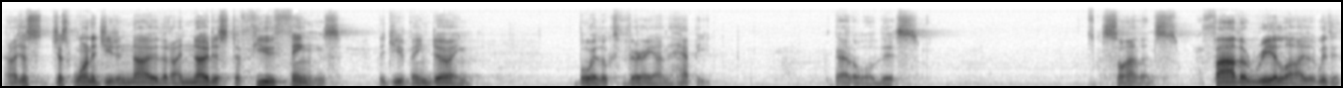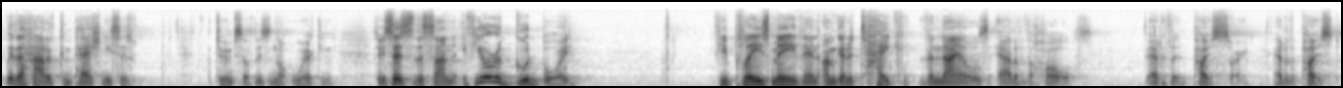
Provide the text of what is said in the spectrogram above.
And I just, just wanted you to know that I noticed a few things that you've been doing. Boy looks very unhappy about all of this. Silence. Father realizes, with, with a heart of compassion, he says to himself, This is not working. So he says to the son, If you're a good boy, if you please me, then I'm going to take the nails out of the holes, out of the post, sorry, out of the post.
